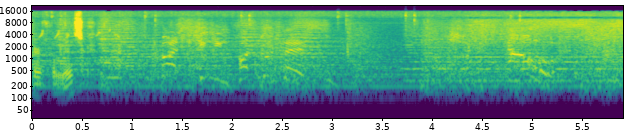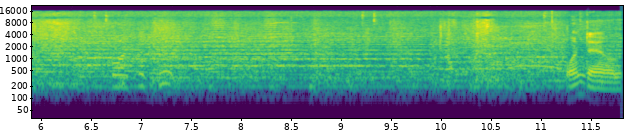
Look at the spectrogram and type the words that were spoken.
careful, Minsc. For goodness. One down.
